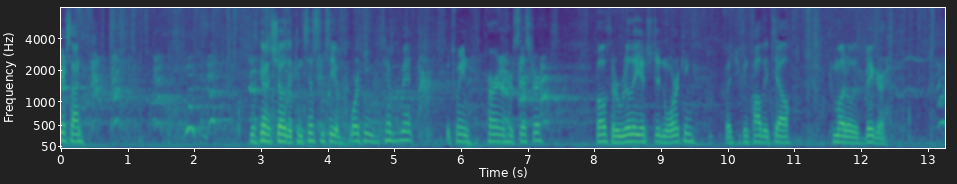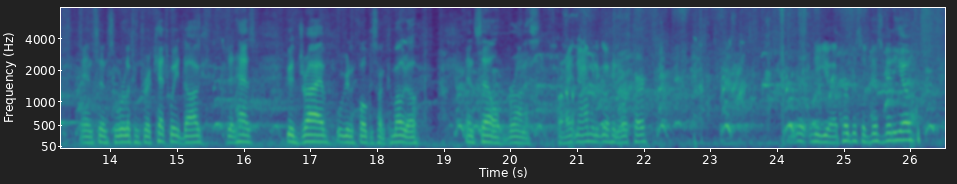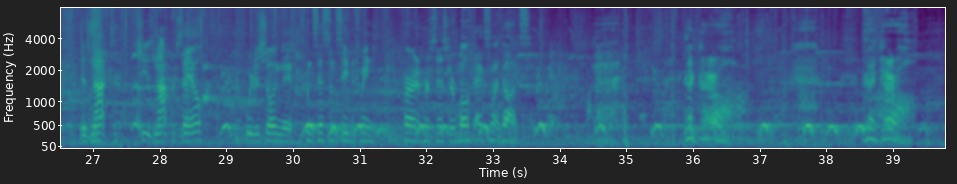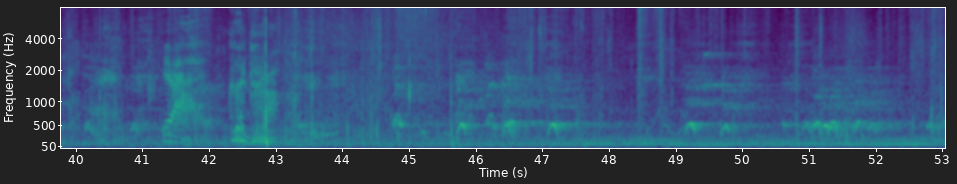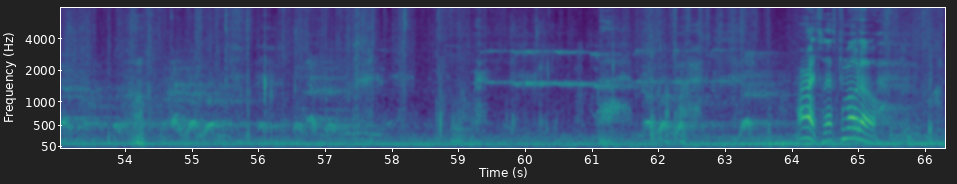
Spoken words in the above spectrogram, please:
Here, son. Just gonna show the consistency of working temperament between her and her sister. Both are really interested in working, but you can probably tell Komodo is bigger. And since we're looking for a catch weight dog that has good drive, we're gonna focus on Komodo and sell Varanus. All right, now I'm gonna go ahead and work her. The, the uh, purpose of this video is not, she's not for sale. We're just showing the consistency between her and her sister, both excellent dogs. Good girl. Good girl. Yeah, good girl. All right, so that's Komodo.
